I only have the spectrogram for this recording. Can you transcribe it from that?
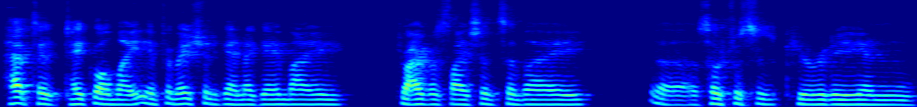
had to take all my information again. I gave my driver's license and my uh, social security and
